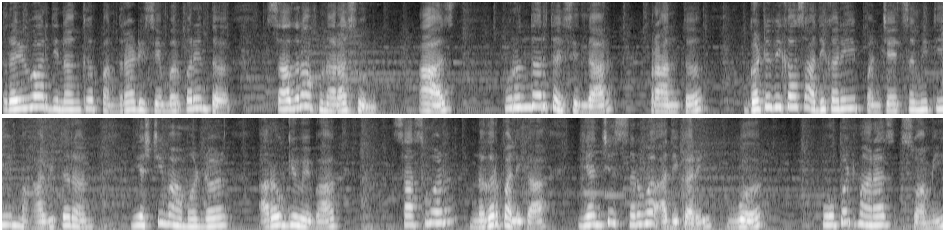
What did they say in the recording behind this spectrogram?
रविवार दिनांक पंधरा डिसेंबरपर्यंत साजरा होणार असून आज पुरंदर तहसीलदार प्रांत गटविकास अधिकारी पंचायत समिती महावितरण एस टी महामंडळ आरोग्य विभाग सासवड नगरपालिका यांचे सर्व अधिकारी व पोपट महाराज स्वामी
